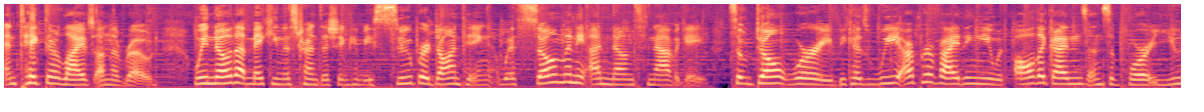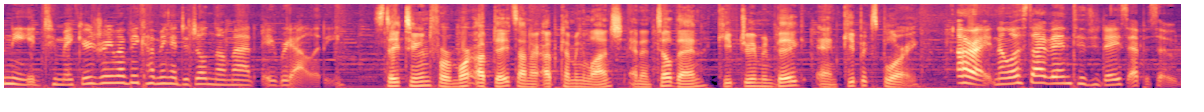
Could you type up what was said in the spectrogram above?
and take their lives on the road. We know that making this transition can be super daunting with so many unknowns to navigate. So don't worry because we are providing you with all the guidance and support you need to make your dream of becoming a digital nomad a reality. Stay tuned for more updates on our upcoming launch, and until then, keep dreaming big and keep exploring. All right, now let's dive into today's episode.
